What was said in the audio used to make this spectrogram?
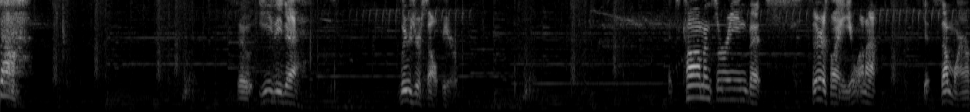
Ah! So easy to lose yourself here. It's calm and serene, but seriously, you want to get somewhere.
